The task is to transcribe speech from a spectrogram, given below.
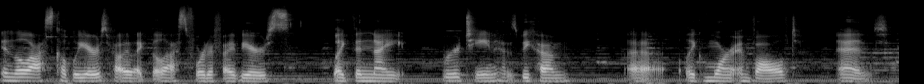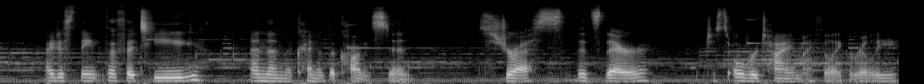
in the last couple years, probably like the last four to five years, like the night routine has become uh, like more involved. And I just think the fatigue and then the kind of the constant stress that's there just over time, I feel like really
